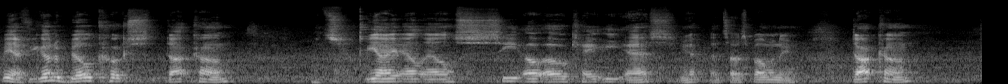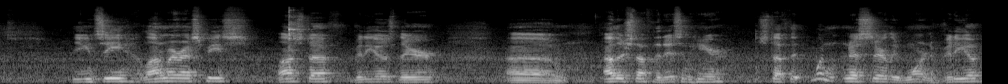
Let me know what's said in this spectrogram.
But yeah, if you go to billcookes.com, it's B-I-L-L-C-O-O-K-E-S, yeah, that's how I spell my name, dot com. You can see a lot of my recipes, a lot of stuff, videos there, um, other stuff that isn't here, stuff that wouldn't necessarily warrant a video,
